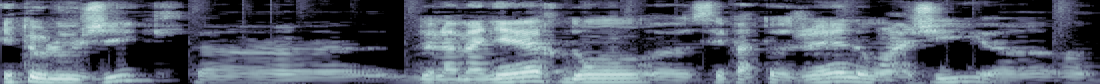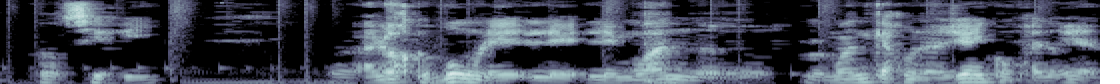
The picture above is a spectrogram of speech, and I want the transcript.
éthologique, euh, de la manière dont euh, ces pathogènes ont agi en, Syrie. Alors que bon, les, les, les moines, les moines carolingiens, ils comprennent rien.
